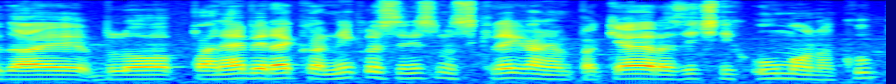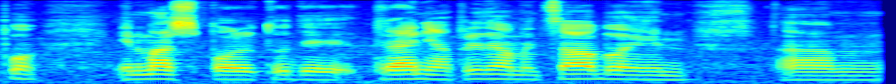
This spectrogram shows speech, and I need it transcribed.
kdaj bilo, pa ne bi rekel, nikoli se nismo skregali, ampak je različnih umov na kupu in imaš pol tudi trenja, pridejo med sabo in um,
